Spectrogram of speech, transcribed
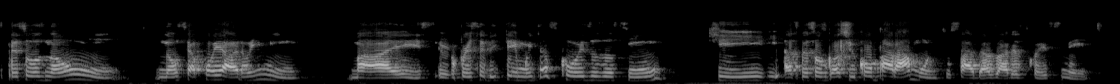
as pessoas não, não se apoiaram em mim. Mas eu percebi que tem muitas coisas, assim, que as pessoas gostam de comparar muito, sabe? As áreas do conhecimento.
